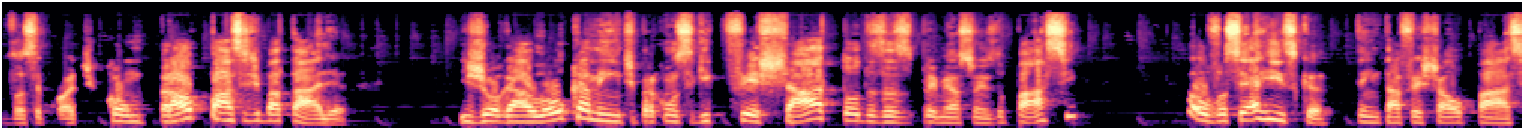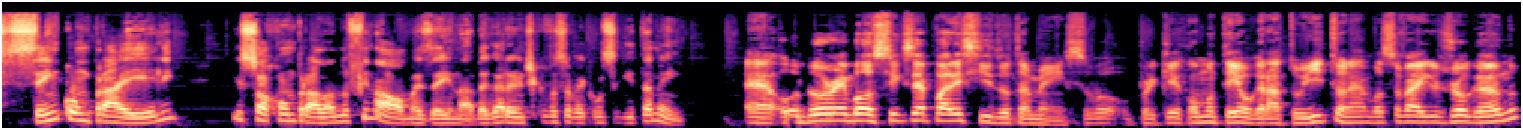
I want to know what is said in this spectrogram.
você pode comprar o passe de batalha e jogar loucamente para conseguir fechar todas as premiações do passe, ou você arrisca tentar fechar o passe sem comprar ele e só comprar lá no final, mas aí nada garante que você vai conseguir também. É, o do Rainbow Six é parecido também, porque como tem o gratuito, né, você vai jogando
